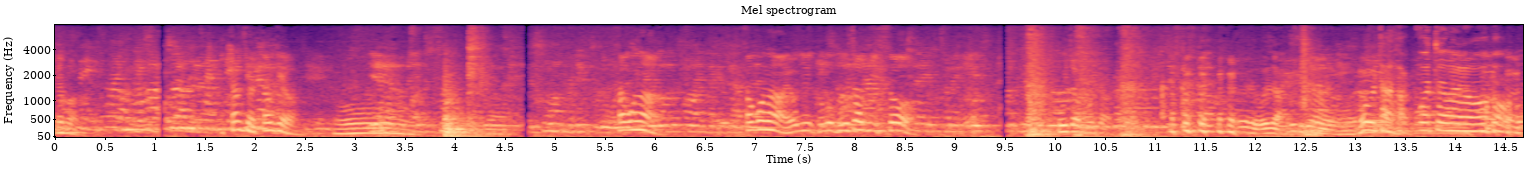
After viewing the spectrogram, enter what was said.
대박. 딱이야, 딱이야. 오. 사고나, 여기 그거 모자도 있어. 모자, 모자. 모자 안 쓰잖아요 형을 다 갖고 왔잖아요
